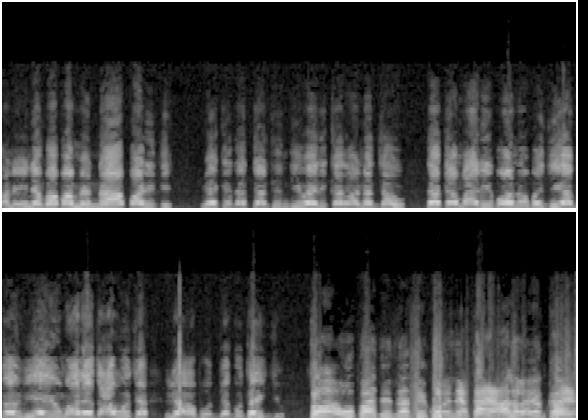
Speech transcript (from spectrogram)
અને એને બાપા મેં ના પાડી હતી. મેં કીધું અત્યારથી દિવાળી કરવા નથી જવું તો કે મારી બોનું બજી અગાઉ વિયાયું મારે જ આવું છે. લે આ ભૂત ભેગું થઈ ગયું. તો ઉપાધિ નથી કોઈને કાંઈ. હાલો એક કાંઈ.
